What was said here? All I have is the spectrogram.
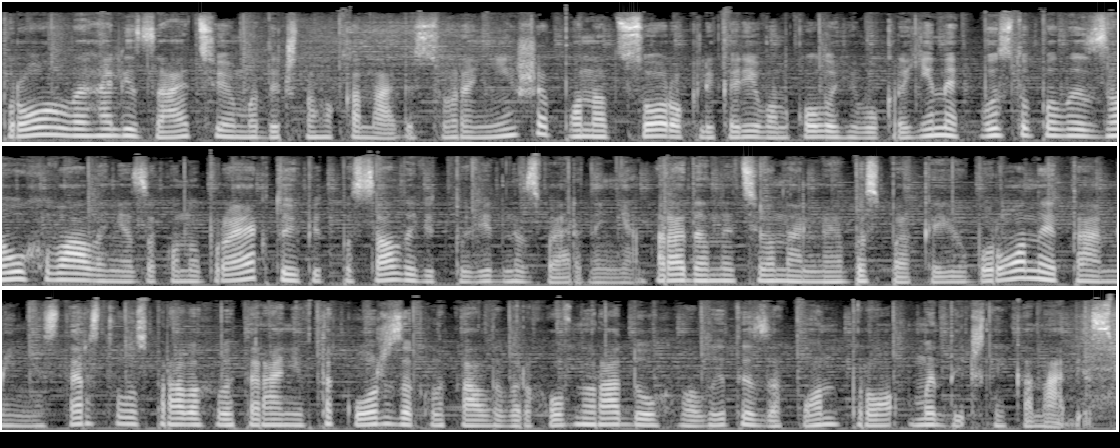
про легалізацію медичного канабісу. Раніше понад 40 лікарів-онкологів України виступили за ухвалення законопроекту і підписали відповідне звернення. Рада національної безпеки і оборони та Міністерство у справах ветеранів також закликали Верховну Раду ухвалити закон про медичний канабіс.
